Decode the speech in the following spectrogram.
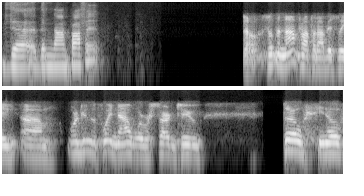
the the nonprofit so, so the nonprofit, obviously, um, we're getting to the point now where we're starting to. So, you know,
